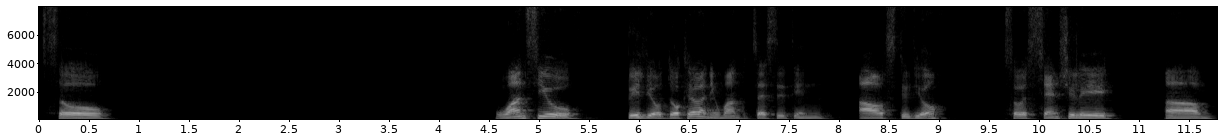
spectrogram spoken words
So once you build your Docker and you want to test it in RStudio, so essentially um,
